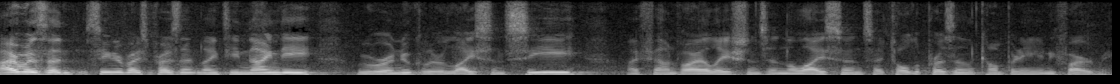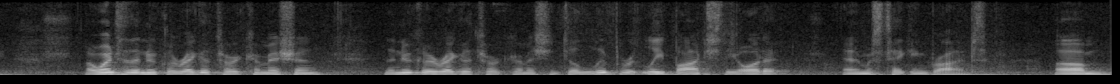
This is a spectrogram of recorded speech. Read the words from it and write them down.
I was a senior vice president in 1990. We were a nuclear licensee. I found violations in the license. I told the president of the company, and he fired me. I went to the Nuclear Regulatory Commission. The Nuclear Regulatory Commission deliberately botched the audit and was taking bribes. Um,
